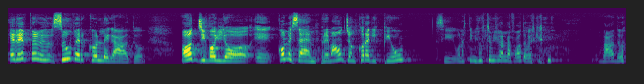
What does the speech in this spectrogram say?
Ed è proprio super collegato. Oggi voglio, eh, come sempre, ma oggi ancora di più, sì, un attimo mi fa la foto perché vado.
